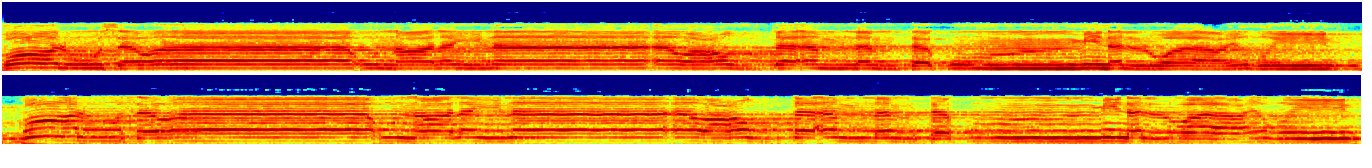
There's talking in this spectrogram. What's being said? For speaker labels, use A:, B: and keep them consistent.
A: قَالُوا سَوَاءٌ عَلَيْنَا أَوَعَظْتَ أَمْ لَمْ تَكُن مِّنَ الْوَاعِظِينَ.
